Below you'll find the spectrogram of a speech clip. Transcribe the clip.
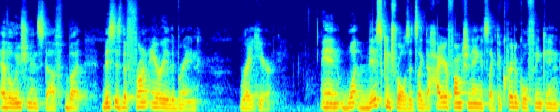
evolution and stuff, but this is the front area of the brain right here. And what this controls, it's like the higher functioning, it's like the critical thinking,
